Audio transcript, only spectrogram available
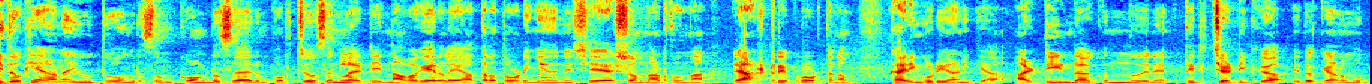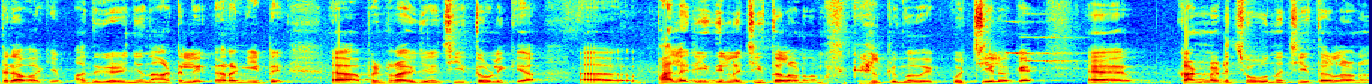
ഇതൊക്കെയാണ് യൂത്ത് കോൺഗ്രസും കോൺഗ്രസ്സുകാരും കുറച്ച് ദിവസങ്ങളായിട്ട് ഈ നവകേരള യാത്ര തുടങ്ങിയതിന് ശേഷം നടത്തുന്ന രാഷ്ട്രീയ പ്രവർത്തനം. കരിങ്കൊടി കാണിക്കുക അടി ഉണ്ടാക്കുന്നതിന് തിരിച്ചടിക്കുക ഇതൊക്കെയാണ് മുദ്രാവാക്യം. അത് കഴിഞ്ഞ് നാട്ടിൽ ഇറങ്ങിയിട്ട് പിണറായി വിജയനെ ചീത്ത വിളിക്കുക. പല രീതിയിലുള്ള ചീത്തകളാണ് നമ്മൾ കേൾക്കുന്നത്. കൊച്ചിയിലൊക്കെ കണ്ണടിച്ചു പോകുന്ന ചീത്തകളാണ്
